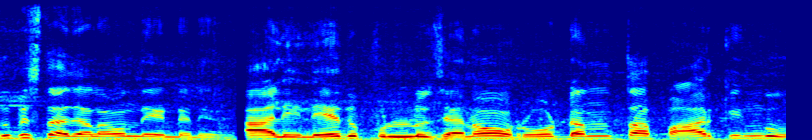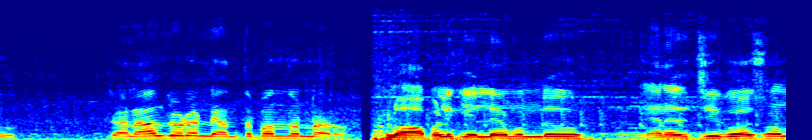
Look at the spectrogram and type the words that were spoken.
చూపిస్తా అది ఎలా ఉంది ఏంటి అనేది. ఖాళీ లేదు ఫుల్ జనం రోడ్ అంతా పార్కింగ్. జనాలు చూడండి ఎంతమంది ఉన్నారు. లోపలికి వెళ్ళే ముందు ఎనర్జీ కోసం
